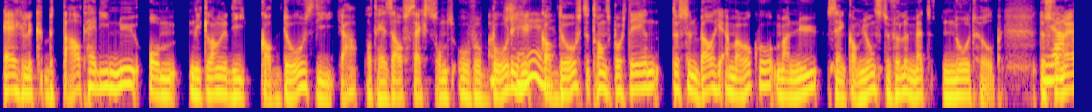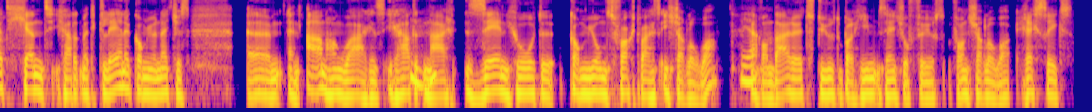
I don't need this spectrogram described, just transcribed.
eigenlijk betaalt hij die nu om niet langer die cadeaus, die, ja, wat hij zelf zegt, soms overbodige okay. cadeaus te transporteren tussen België en Marokko, maar nu zijn camions te vullen met noodhulp. Dus ja. vanuit Gent gaat het met kleine camionetjes um, en aanhangwagens gaat het mm -hmm. naar zijn grote camions, vrachtwagens in Charleroi. Ja. En van daaruit stuurt Brahim zijn chauffeurs van Charleroi rechtstreeks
